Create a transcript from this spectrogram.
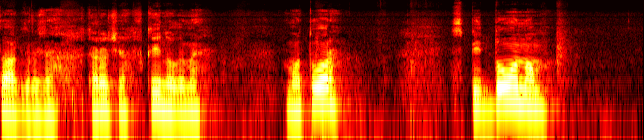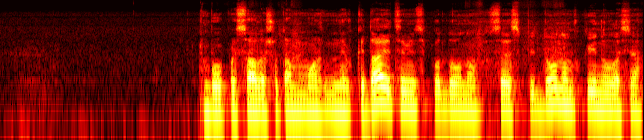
Так, друзі, коротше, вкинули ми мотор з піддоном. Бо писали, що там не вкидається він з піддоном. Все з піддоном вкинулося.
